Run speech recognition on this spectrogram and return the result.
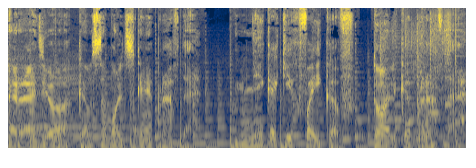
Радио «Комсомольская правда». Никаких фейков, только правда.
